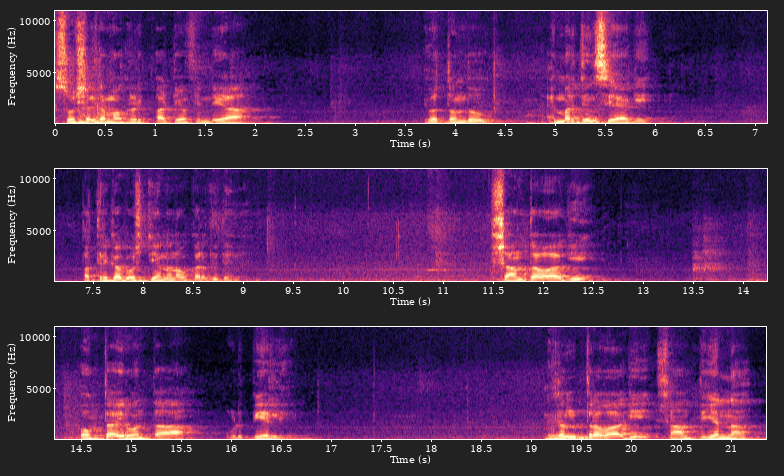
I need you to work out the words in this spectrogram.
Social democratic party of India ಇವತ್ತೊಂದು ಎಮರ್ಜೆನ್ಸಿಯಾಗಿ ಪತ್ರಿಕಾಗೋಷ್ಠಿಯನ್ನು ನಾವು ಕರೆದಿದ್ದೇವೆ. ಶಾಂತವಾಗಿ ಹೋಗ್ತಾ ಇರುವಂಥ ಉಡುಪಿಯಲ್ಲಿ ನಿರಂತರವಾಗಿ ಶಾಂತಿಯನ್ನು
